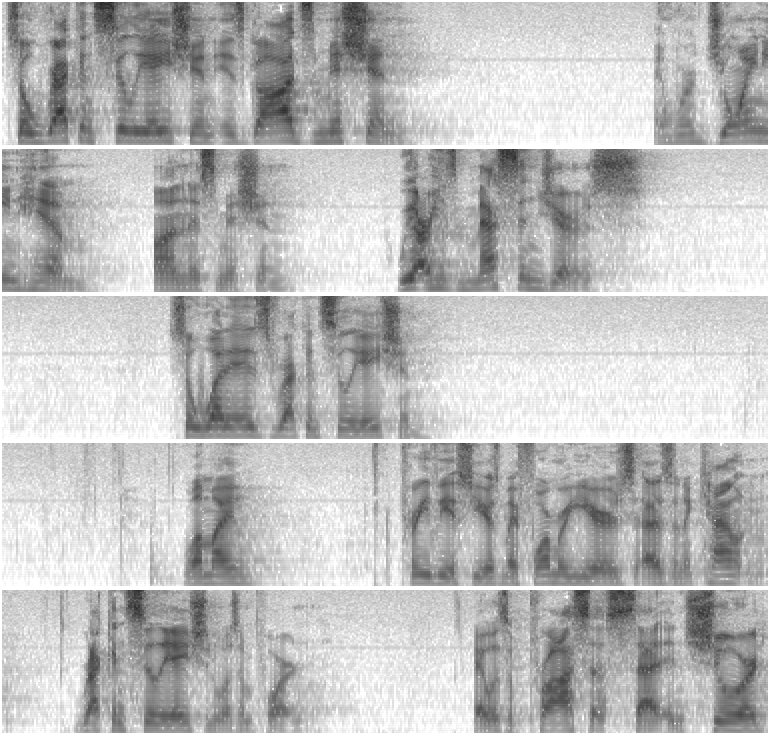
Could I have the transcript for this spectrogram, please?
So, reconciliation is God's mission, and we're joining Him on this mission. We are His messengers. So, what is reconciliation? Well, my previous years, my former years as an accountant, reconciliation was important. It was a process that ensured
